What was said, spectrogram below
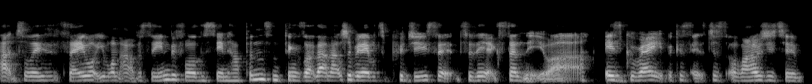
actually say what you want out of a scene before the scene happens and things like that, and actually being able to produce it to the extent that you are is great because it just allows you to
